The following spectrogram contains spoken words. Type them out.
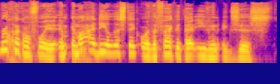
Real quick uh, on FOIA, am, am I hmm. idealistic or the fact that that even exists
